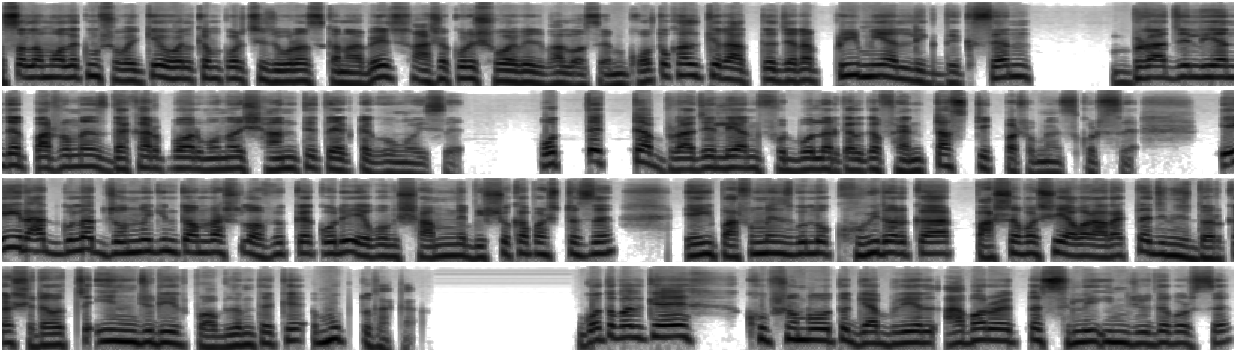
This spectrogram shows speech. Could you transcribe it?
আসসালামু আলাইকুম সবাইকে ওয়েলকাম করছি যুবরাজ কানাবেজ। আশা করি সবাই বেশ ভালো আছেন। গতকালকে রাতে যারা প্রিমিয়ার লিগ দেখছেন, ব্রাজিলিয়ানদের পারফরমেন্স দেখার পর মনে হয় শান্তিতে একটা ঘুম হয়েছে প্রত্যেকটা ব্রাজিলিয়ান ফুটবলার কালকে ফ্যান্টাস্টিক পারফরমেন্স করছে। এই রাতগুলোর জন্য কিন্তু আমরা আসলে অপেক্ষা করি এবং সামনে বিশ্বকাপ আসতেছে। এই পারফরমেন্সগুলো খুবই দরকার, পাশাপাশি আবার আর একটা জিনিস দরকার, সেটা হচ্ছে ইনজুরির প্রবলেম থেকে মুক্ত থাকা। গতকালকে খুব সম্ভবত গ্যাব্রিয়েল আবারও একটা সিলি ইনজুরিতে পড়ছে।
